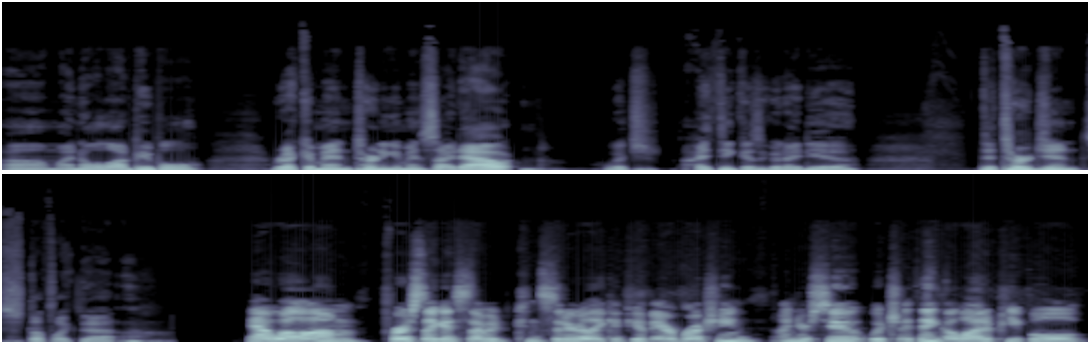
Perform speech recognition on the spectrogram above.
um, I know a lot of people recommend turning them inside out, which I think is a good idea. Detergent, stuff like that. Yeah, well, um, first I guess I would consider like if you have airbrushing on your suit, which I think a lot of people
